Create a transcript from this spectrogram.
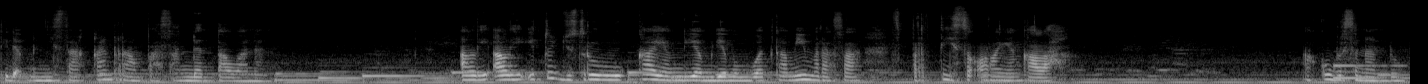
tidak menyisakan rampasan dan tawanan. Alih-alih itu justru luka yang diam-diam membuat kami merasa seperti seorang yang kalah aku bersenandung.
